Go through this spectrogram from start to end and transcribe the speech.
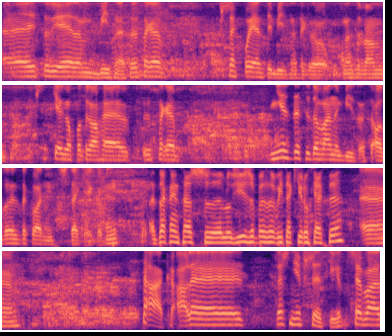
E, studiuję ten biznes. To jest taka wszechpojęty biznes, jak to nazywam. Wszystkiego po trochę. To jest taka niezdecydowany biznes. O, to jest dokładnie coś takiego, więc Zachęcasz e, ludzi, żeby zrobić taki ruch jak ty? E, tak, ale też nie wszystkich. Trzeba,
